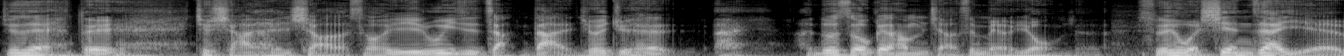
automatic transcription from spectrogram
就是对，就小孩很小的时候一路一直长大，你就会觉得哎，很多时候跟他们讲是没有用的。所以我现在也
